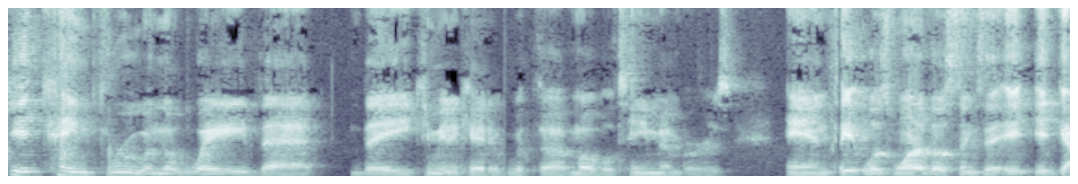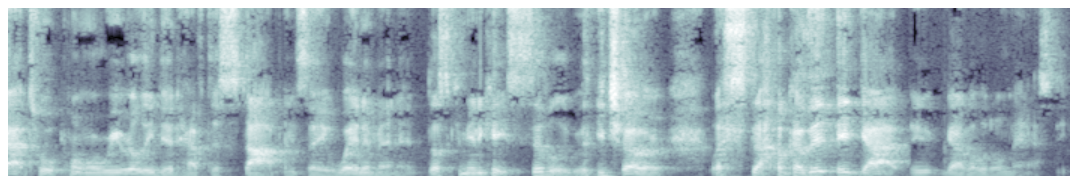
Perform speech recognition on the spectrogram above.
it came through in the way that they communicated with the mobile team members. And it was one of those things that it, it, got to a point where we really did have to stop and say, wait a minute, let's communicate civilly with each other. Let's stop because it, it got it got a little nasty.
